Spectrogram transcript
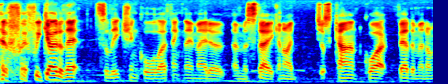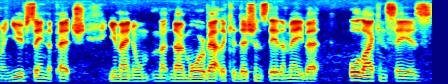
if, if, we go to that selection call, I think they made a, a mistake, and I just can't quite fathom it. I mean, you've seen the pitch, you may know, know more about the conditions there than me, but all I can see is,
